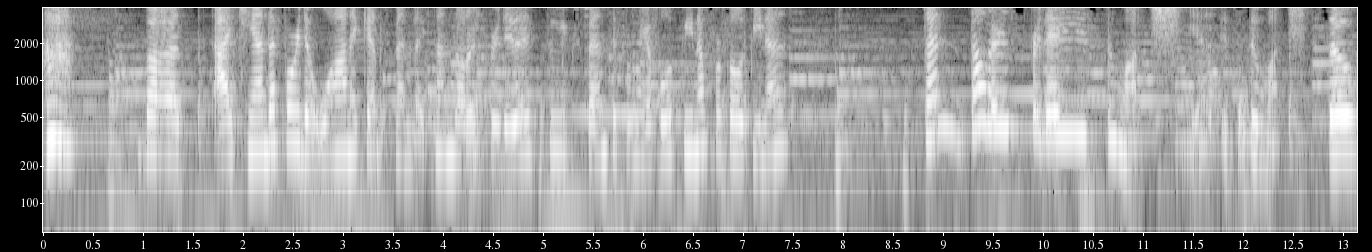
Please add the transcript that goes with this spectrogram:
but I can't afford that one. I can't spend like $10 per day. That is too expensive for me. A Filipina for Filipina $10 per day is too much. Yes, it's too much. So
